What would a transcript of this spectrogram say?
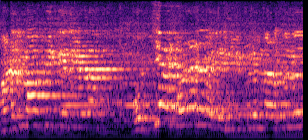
മണൽ മാഫിക്കെതിരെയുള്ള ഒറ്റ പോരാട്ടമല്ലേ ഇപ്പോൾ നടത്തുന്നത്?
